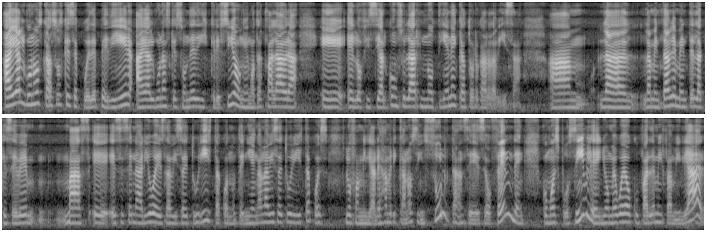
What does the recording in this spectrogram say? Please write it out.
Hay algunos casos que se puede pedir, hay algunas que son de discreción. En otras palabras, eh, el oficial consular no tiene que otorgar la visa la, lamentablemente la que se ve más eh, ese escenario es la visa de turista. Cuando tenían la visa de turista, pues los familiares americanos insultan, se, se ofenden. ¿Cómo es posible? Yo me voy a ocupar de mi familiar,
